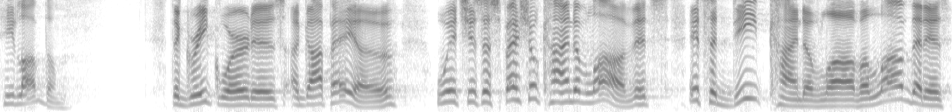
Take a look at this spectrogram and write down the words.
He loved them. The Greek word is agapeo, which is a special kind of love. It's, it's a deep kind of love, a love that is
